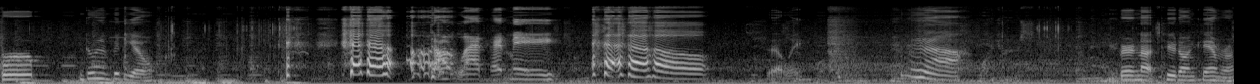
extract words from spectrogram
Burp. I'm doing a video. Don't laugh at me. Silly. no. You better not toot on camera.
